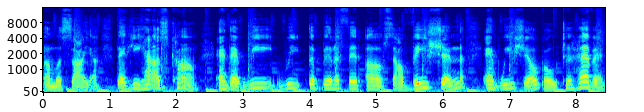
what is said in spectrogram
a Messiah, that he has come, and that we reap the benefit of salvation and we shall go to heaven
